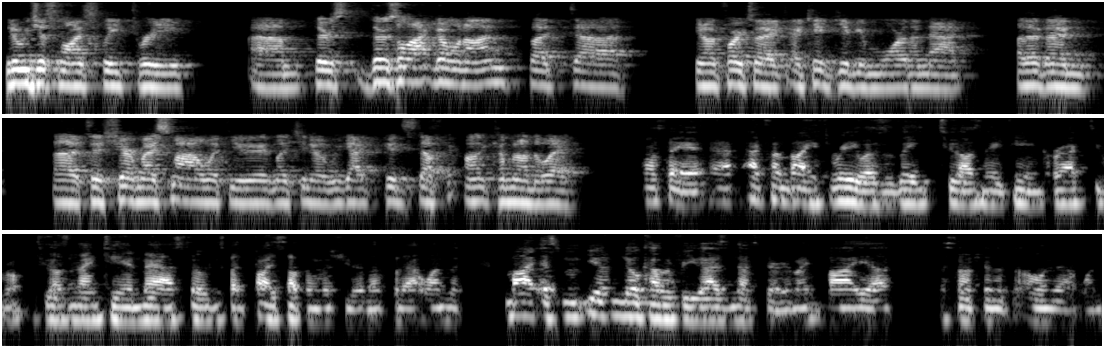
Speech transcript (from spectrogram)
you know, we just launched Fleet 3. There's there's a lot going on, but, uh you know, unfortunately, I can't give you more than that other than Uh, to share my smile with you and let you know we got good stuff coming on the way. I'll say uh, Axon Body 3 was late 2018, correct? 2019 en masse. So we expect probably something this year then for that one. But my, you know, no comment for you guys necessary. My uh, assumption is only that one.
